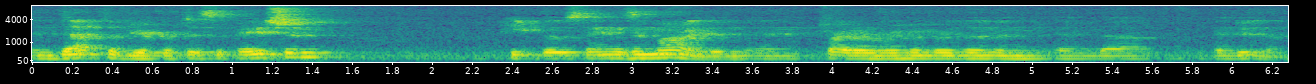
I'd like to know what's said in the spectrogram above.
and depth of your participation, keep those things in mind and, and try to remember them and, and, uh, and do them.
